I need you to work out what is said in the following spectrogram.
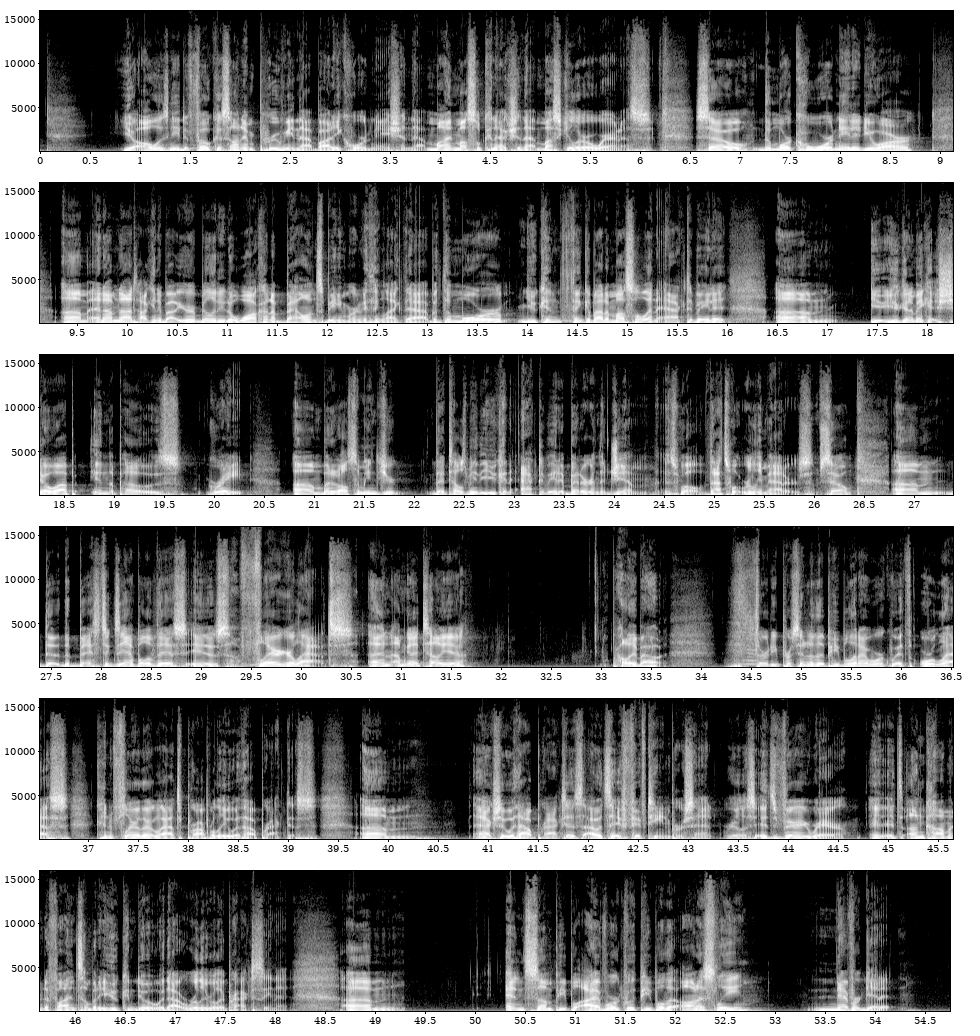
you always need to focus on improving that body coordination, that mind muscle connection, that muscular awareness. So, the more coordinated you are, um, and I'm not talking about your ability to walk on a balance beam or anything like that, but the more you can think about a muscle and activate it, um, you, are going to make it show up in the pose. Great. Um, but it also means you're that tells me that you can activate it better in the gym as well. That's what really matters. So, um, the the best example of this is flare your lats, and I'm going to tell you probably about 30% of the people that I work with or less can flare their lats properly without practice. Um, actually, without practice, I would say 15%. Realistic. It's very rare. It's uncommon to find somebody who can do it without really, really practicing it. Um, and some people I've worked with people that honestly never get it.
